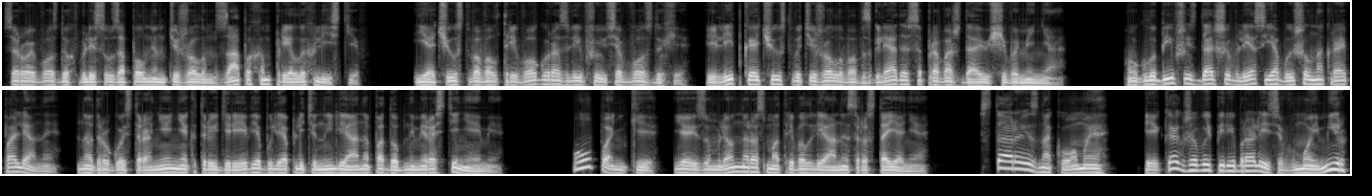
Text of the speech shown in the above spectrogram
Сырой воздух в лесу заполнен тяжелым запахом прелых листьев. Я чувствовал тревогу, разлившуюся в воздухе, и липкое чувство тяжелого взгляда, сопровождающего меня. Углубившись дальше в лес, я вышел на край поляны. На другой стороне некоторые деревья были оплетены лианоподобными растениями. «Опаньки!» — я изумленно рассматривал лианы с расстояния. «Старые знакомые. И как же вы перебрались в мой мир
